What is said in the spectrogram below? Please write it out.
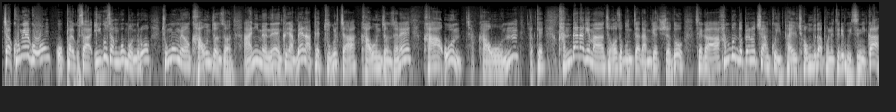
자 010-5894-2930 번으로 종목명 가온전선 아니면은 그냥 맨 앞에 두 글자 가온전선에 가온. 자 가온. 이렇게 간단하게만 적어서 문자 남겨주셔도 제가 한 분도 빼놓지 않고 이 파일 전부 다 보내드리고 있으니까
